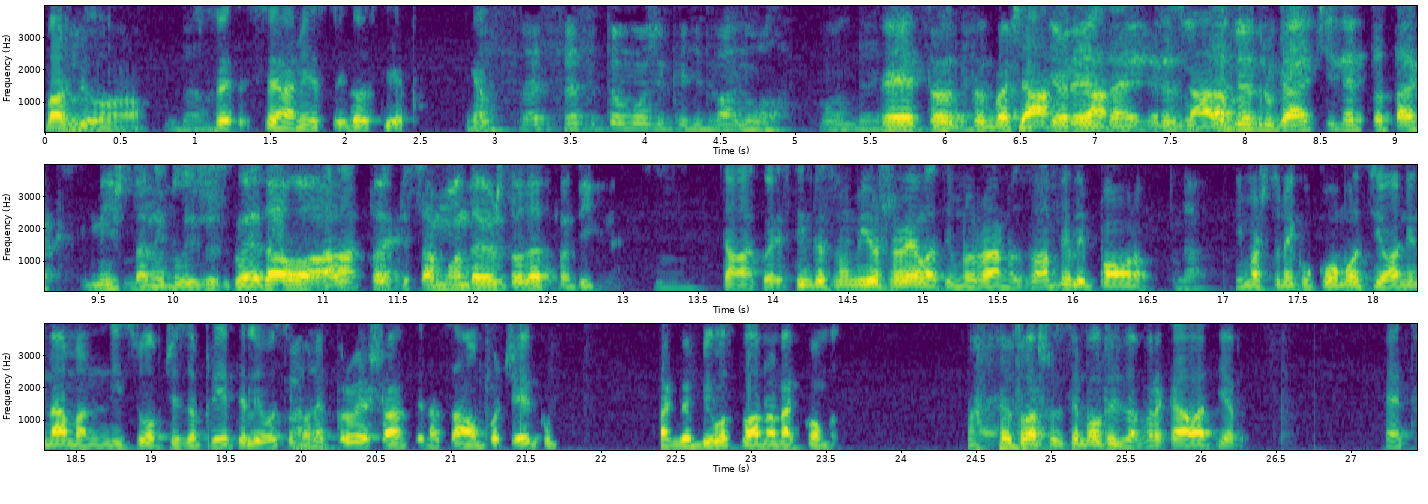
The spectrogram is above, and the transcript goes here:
baš bilo ono, sve, sve na mjestu i dosta lijepo. Jel? A Sve, sve se to može kad je 2-0. Onda je E, to, to baš Da, htio reći da, da je rezultat naravno. bio drugačiji, ne to tak ništa Da. ni blizu izgledalo, ali to je. ti samo onda još dodatno digne. Mm, Tako je, s tim da smo mi još relativno rano zabili, pa ono, Da. imaš tu neku komociju, oni nama nisu uopće zaprijetili osim Pa da. one prve šanse na samom početku, tako da je bilo stvarno na komod. Baš smo se mogli zafrkavati jer, eto,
